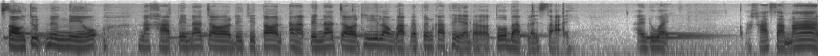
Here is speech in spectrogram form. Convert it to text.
12.1 นิ้วนะคะเป็นหน้าจอดิจิตอลอ่าเป็นหน้าจอที่รองรับ Apple CarPlay Android Auto แบบไร้สายให้ด้วยนะคะสามารถ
